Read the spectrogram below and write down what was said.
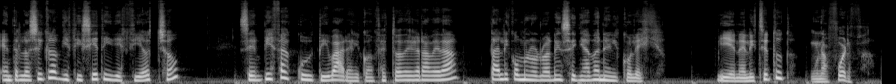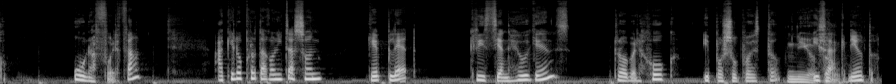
Entre los siglos XVII y XVIII se empieza a cultivar el concepto de gravedad tal y como nos lo han enseñado en el colegio y en el instituto. Una fuerza. Una fuerza. Aquí los protagonistas son Kepler, Christian Huygens, Robert Hooke y por supuesto Isaac Newton.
